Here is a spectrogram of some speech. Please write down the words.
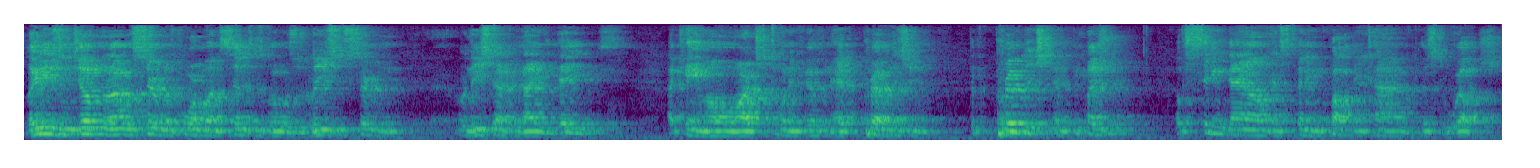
Ladies and gentlemen, I was serving a four-month sentence, but was released, serving, uh, released after 90 days. I came home March 25th and had the privilege and, the privilege and pleasure of sitting down and spending quality time with Mr. Welch.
